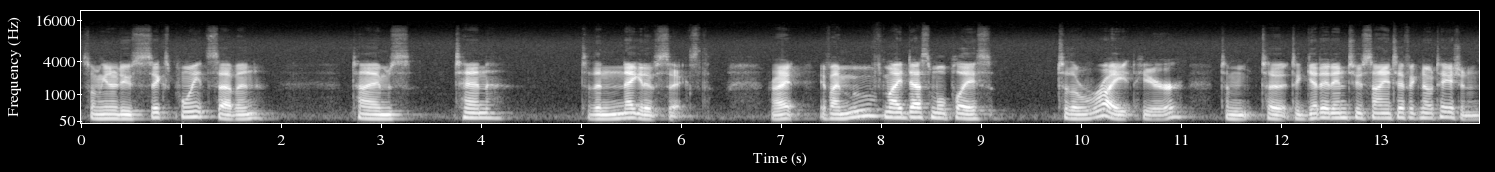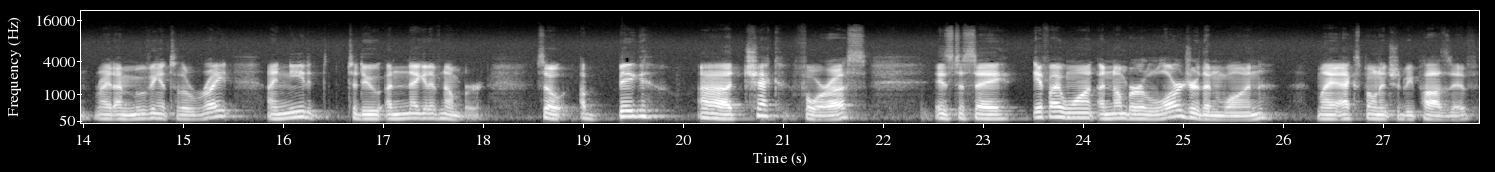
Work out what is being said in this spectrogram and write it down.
So I'm going to do 6.7 times 10 to the negative sixth, right? If I move my decimal place to the right here, to, to, to get it into scientific notation, right? I'm moving it to the right. I need to do a negative number. So a big uh, check for us is to say, if I want a number larger than 1, my exponent should be positive.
